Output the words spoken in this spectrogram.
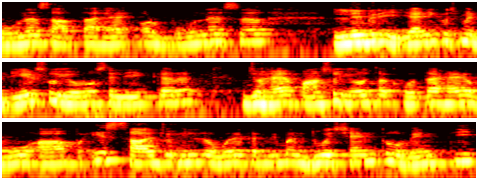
बोनस आता है और बोनस लिबरी, यानी कि उसमें डेढ़ सौ यूरो से लेकर जो है पाँच सौ यूरो तक होता है, वो आप इस साल जो इन लोगों ने तकरीबन दो चैन तो वेंती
